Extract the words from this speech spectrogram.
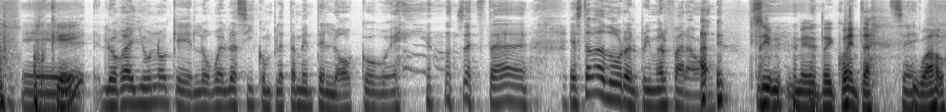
eh, Luego hay uno que lo vuelve así completamente loco, güey. o sea, está... Estaba duro el primer faraón. Sí, me doy cuenta. Sí. Wow.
